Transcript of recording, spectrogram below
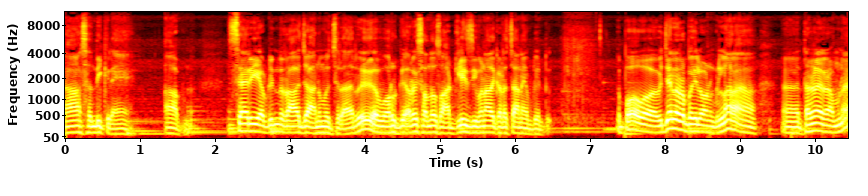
நான் சந்திக்கிறேன் அப்படின்னு. சரி அப்படின்னு ராஜா அனுமதிச்சிறாரு. ஒரு ஒரே சந்தோஷம் அட்லீஸ்ட் இவனாவது கிடச்சானே அப்படின்ட்டு. இப்போது விஜயநகர பயில்வான்கள்லாம் தமிழராமனை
